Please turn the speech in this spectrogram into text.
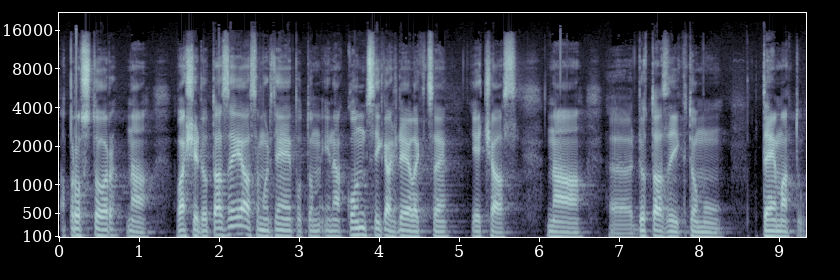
a prostor na vaše dotazy a samozřejmě potom i na konci každé lekce je čas na eh, dotazy k tomu tématu.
